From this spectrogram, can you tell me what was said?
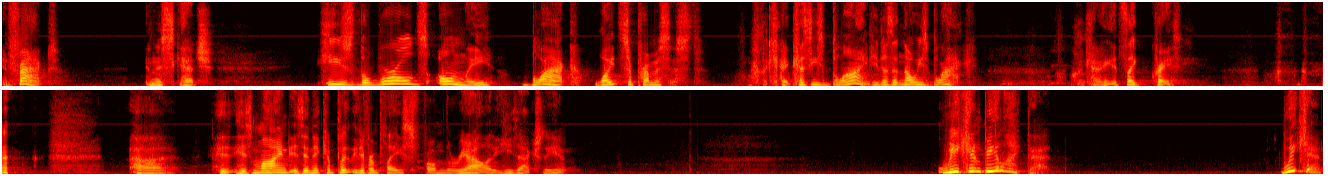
In fact, in this sketch, he's the world's only black white supremacist. Okay, because he's blind. He doesn't know he's black. Okay, it's like crazy. uh, his, his mind is in a completely different place from the reality he's actually in. We can be like that. We can.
